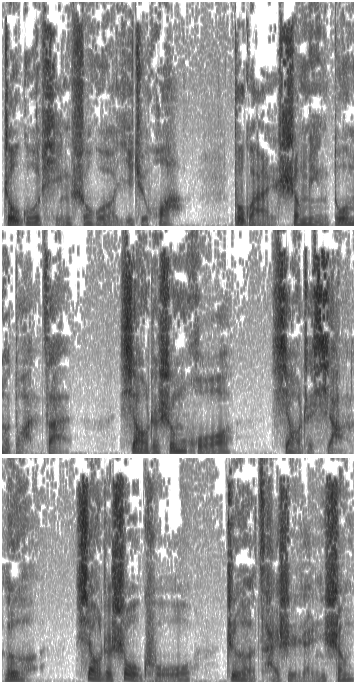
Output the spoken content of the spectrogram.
周国平说过一句话：“不管生命多么短暂，笑着生活，笑着享乐，笑着受苦，这才是人生。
